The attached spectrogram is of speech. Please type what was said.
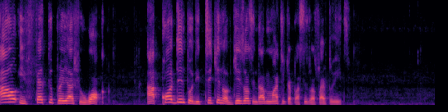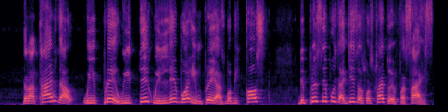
how effective prayer should work according to the teaching of Jesus in that Matthew chapter 6 verse 5 to 8 there are times that we pray, we think we labor in prayers, but because the principles that Jesus was trying to emphasize,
